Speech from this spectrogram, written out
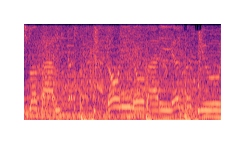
touch my body. Don't need nobody else but you,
